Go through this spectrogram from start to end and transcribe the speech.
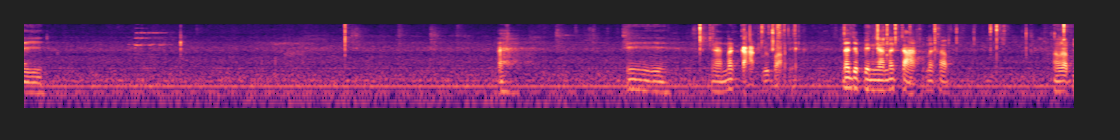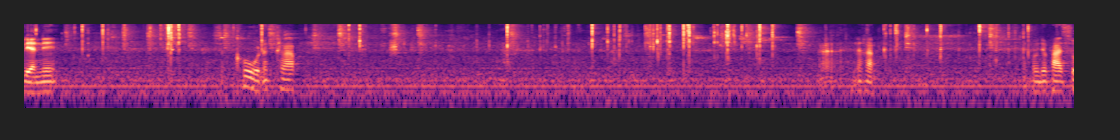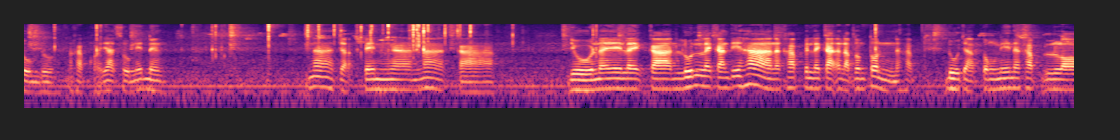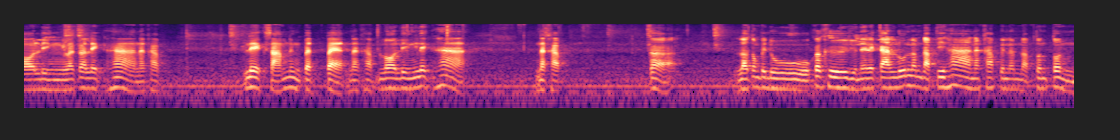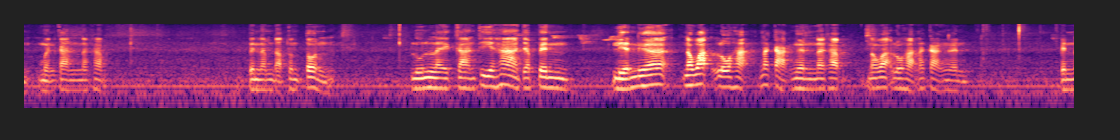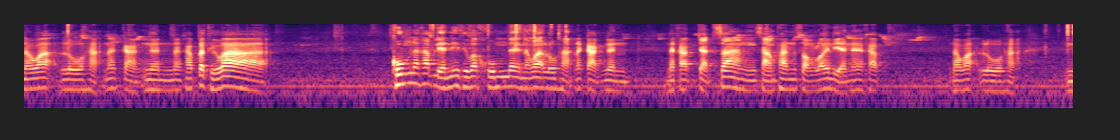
เอ๊ะงานหน้ากากหรือเปล่าเนี่ย น่าจะเป็นงานหน้ากากนะครับสำหรับเหรียญนี้ สักครู่นะครับนะครับ ผมจะพาซูมดูนะครับ ขออนุญาตซูมนิดนึง น่าจะเป็นงานหน้ากาก อยู่ในรายการลุ้นรายการที่ 5 นะครับ เป็นรายการอันดับต้นๆนนะครับ ดูจากตรงนี้นะครับลอลิงแล้วก็เลข 5 นะครับ เลข 3188 นะครับลอลิงเลข 5 นะครับ ก็เราต้องไปดูก็คืออยู่ในรายการลุ้นลำดับที่ 5 นะครับ เป็นลำดับต้นๆเหมือนกันนะครับ เป็นลำดับต้นๆลุ้นรายการที่ 5 จะเป็น เหรียญเนื้อนวโลหะหน้ากากเงินนะครับ นวโลหะหน้ากากเงิน เป็นนวโลหะหน้ากากเงินนะครับ ก็ถือว่าคุ้มนะครับเหรียญนี้ถือว่าคุ้มได้นวโลหะหน้ากากเงินนะครับ จัดสร้าง 3,200 เหรียญนะครับ นวโลหะ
